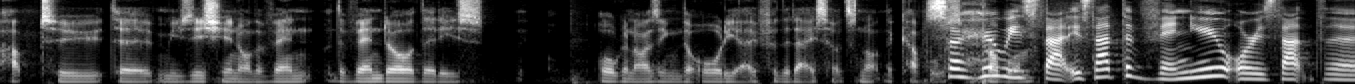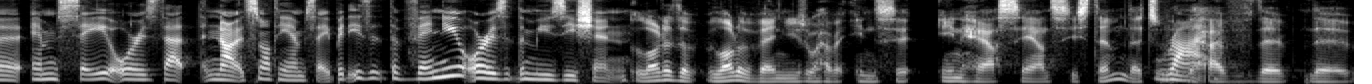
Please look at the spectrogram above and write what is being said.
up to the musician or the ven- the vendor that is organizing the audio for the day so it's not the couple. So who is problem. that? Is that the venue or is that the MC or is that no, it's not the MC, but is it the venue or is it the musician? a lot of the a lot of venues will have an in in-house sound system that's Right. have the the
